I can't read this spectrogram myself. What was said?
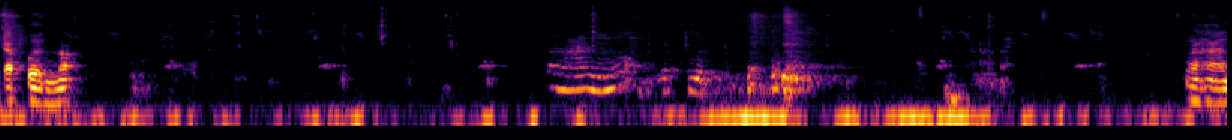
แอปเปิลเนาะ ทหาร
